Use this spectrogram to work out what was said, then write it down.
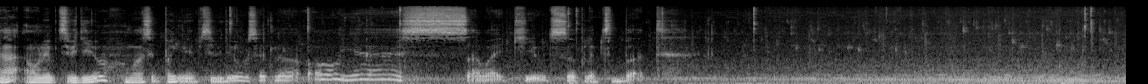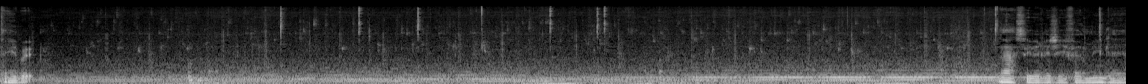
Ah, on a une petite vidéo. On va essayer de prendre une petite vidéo, cette là. Oh yes! Ça va être cute, ça, pour la petite botte. un peu. Ah, c'est vrai, j'ai fermé le,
